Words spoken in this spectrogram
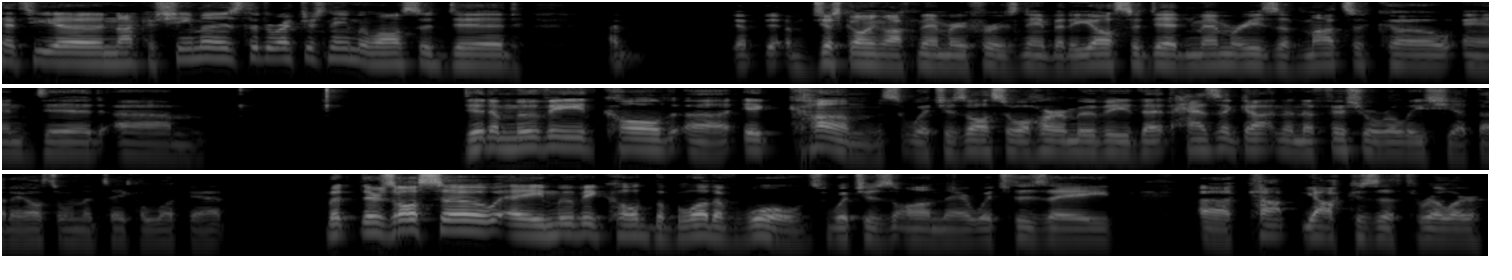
Tetsuya Nakashima is the director's name, who also did. I'm I'm just going off memory for his name, but he also did Memories of Matsuko and did um, did a movie called uh, It Comes, which is also a horror movie that hasn't gotten an official release yet. That I also want to take a look at. But there's also a movie called The Blood of Wolves, which is on there, which is a uh, cop yakuza thriller.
